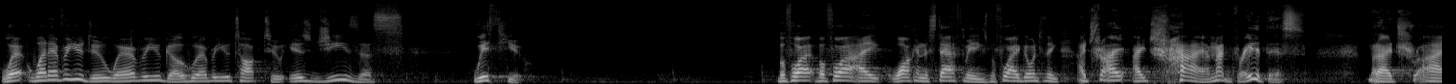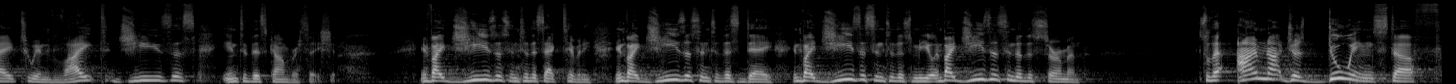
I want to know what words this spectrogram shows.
Where, whatever you do, wherever you go, whoever you talk to, is Jesus with you? Before I, before I walk into staff meetings, before I go into things, I try, I try, I'm not great at this, but I try to invite Jesus into this conversation. Invite Jesus into this activity. Invite Jesus into this day. Invite Jesus into this meal. Invite Jesus into this sermon. So that I'm not just doing stuff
